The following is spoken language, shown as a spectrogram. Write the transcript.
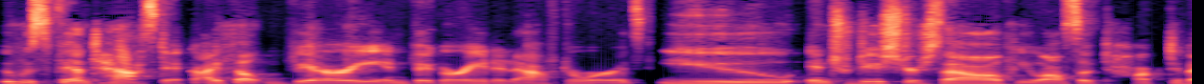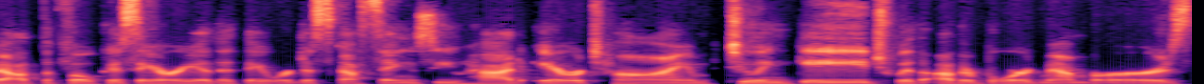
it was fantastic. I felt very invigorated afterwards. You introduced yourself. You also talked about the focus area that they were discussing. So you had airtime to engage with other board members.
